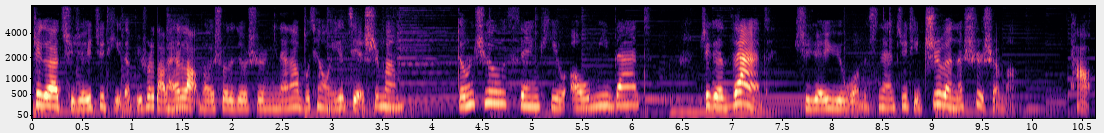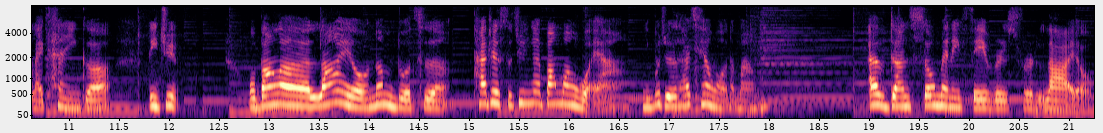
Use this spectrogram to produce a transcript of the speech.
这个要取决于具体的。比如说老白的老婆说的就是：你难道不欠我一个解释吗？Don't you think you owe me that? 这个 that 取决于我们现在具体质问的是什么。好，来看一个例句：我帮了 Lyle 那么多次，他这次就应该帮帮我呀！你不觉得他欠我的吗？I've done so many favors for Lyle.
